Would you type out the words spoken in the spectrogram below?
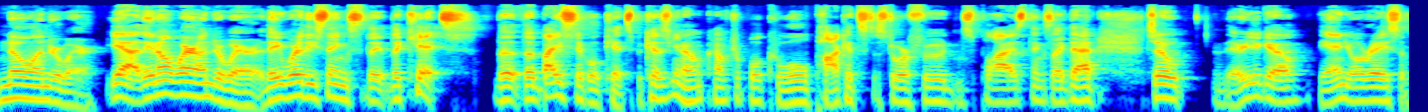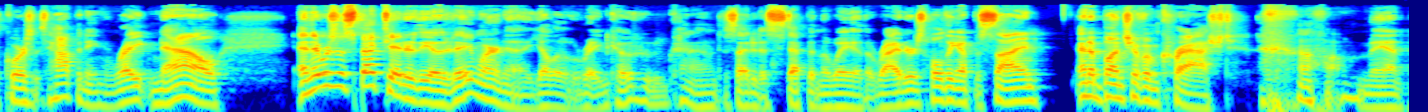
no underwear. Yeah, they don't wear underwear. They wear these things, the, the kits, the, the bicycle kits, because, you know, comfortable, cool pockets to store food and supplies, things like that. So there you go. The annual race, of course, is happening right now. And there was a spectator the other day wearing a yellow raincoat who kind of decided to step in the way of the riders, holding up a sign, and a bunch of them crashed. oh, man.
